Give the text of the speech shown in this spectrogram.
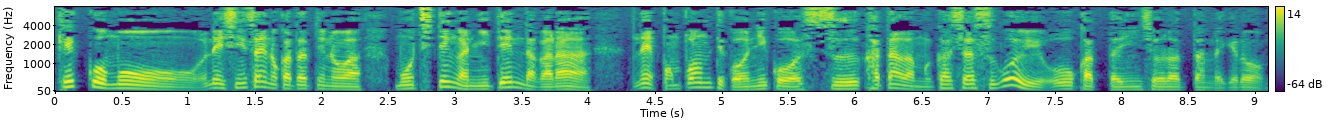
結構もう、ね、審査員の方っていうのは、持ち点が2点だから、ね、ポンポンってこう2個吸う方が昔はすごい多かった印象だったんだけど、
